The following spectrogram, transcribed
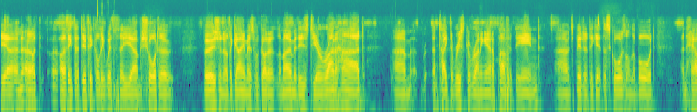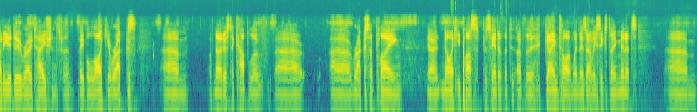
Yeah, and I think the difficulty with the um, shorter version of the game as we've got it at the moment is do you run hard um, and take the risk of running out of puff at the end. Uh, it's better to get the scores on the board. And how do you do rotations for people like your rucks? Um, I've noticed a couple of uh, uh, rucks are playing, you know, 90 plus percent of the of the game time when there's only 16 minutes. Um,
